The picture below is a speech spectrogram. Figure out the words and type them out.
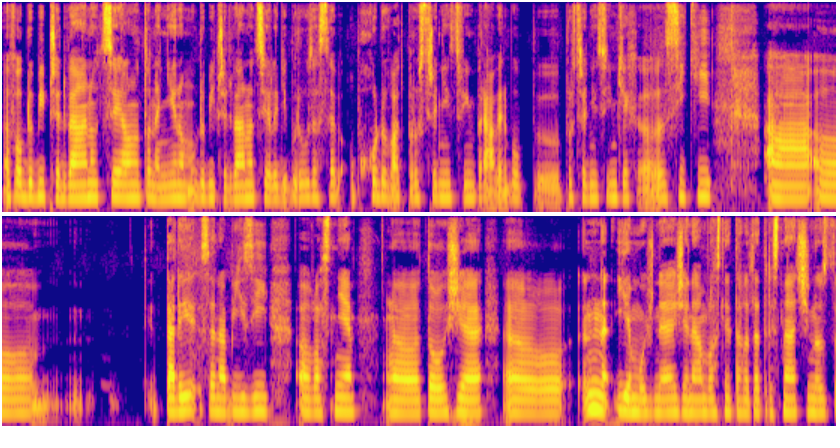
eh, v období před Vánoci, ale ono to není jenom období před Vánoci, lidi budou zase obchodovat prostřednictvím právě nebo eh, prostřednictvím těch sítí a tady se nabízí eh, vlastně eh, to, že eh, je možné, že nám vlastně tahle ta trestná činnost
